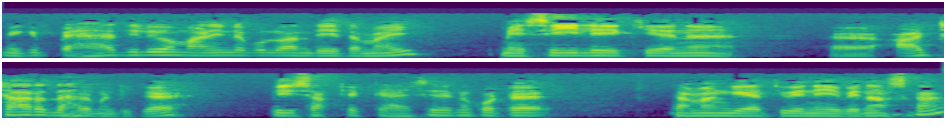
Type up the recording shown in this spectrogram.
මේක පැහැදිලිව මනින්න පුළුවන් දේ තමයි මේ සීලය කියන ආචාර ධර්ම ටික පිරිසක් එක්ක හැසිරෙනකොට තමන්ගේ ඇති වෙන වෙනස්කම්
